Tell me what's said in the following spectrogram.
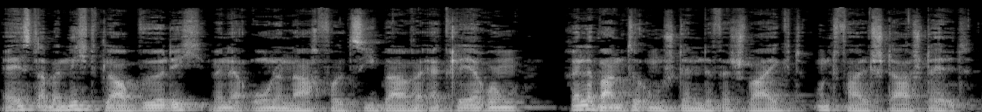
Er ist aber nicht glaubwürdig, wenn er ohne nachvollziehbare Erklärung relevante Umstände verschweigt und falsch darstellt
